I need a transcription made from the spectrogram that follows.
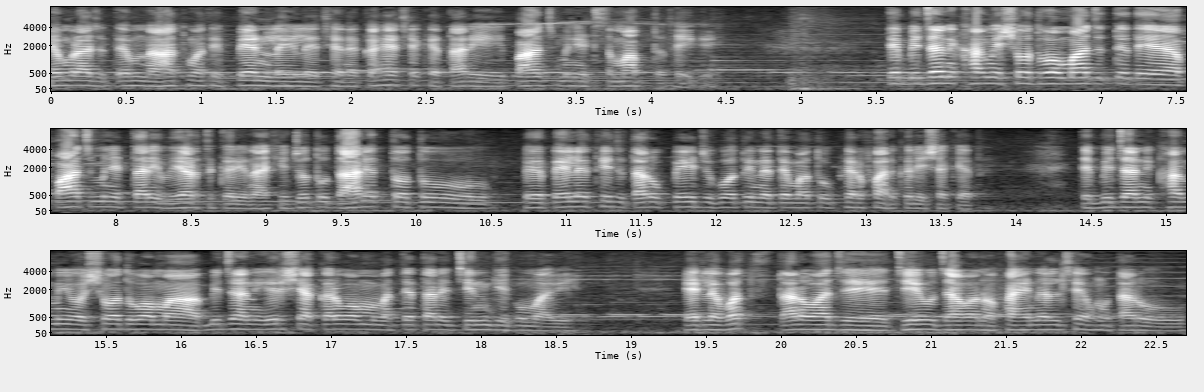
યમરાજ તેમના હાથમાંથી પેન લઈ લે છે અને કહે છે કે તારી પાંચ મિનિટ સમાપ્ત થઈ ગઈ. તે બીજાની ખામી શોધવામાં જ તે તે પાંચ મિનિટ તારી વ્યર્થ કરી નાખી. જો તું ધારે તો તું પહેલેથી જ તારું પેજ ગોતીને તેમાં તું ફેરફાર કરી શકે. તે બીજાની ખામીઓ શોધવામાં, બીજાની ઈર્ષ્યા કરવામાં તે તારી જિંદગી ગુમાવી. એટલે વત્સ, તારો આજે જીવ જવાનો ફાઇનલ છે, હું તારું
